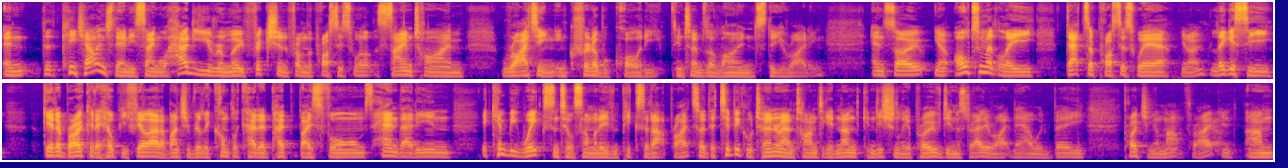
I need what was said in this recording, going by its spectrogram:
And the key challenge then is saying, well, how do you remove friction from the process while at the same time writing incredible quality in terms of the loans that you're writing? And so, you know, ultimately, that's a process where, you know, legacy, get a broker to help you fill out a bunch of really complicated paper based forms, hand that in. It can be weeks until someone even picks it up, right? So the typical turnaround time to get an unconditionally approved in Australia right now would be approaching a month, right? Um,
